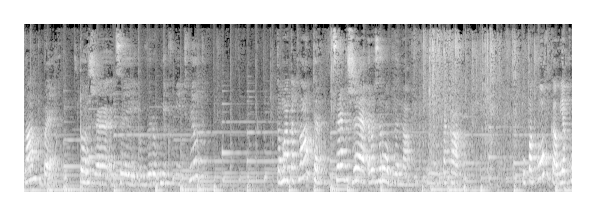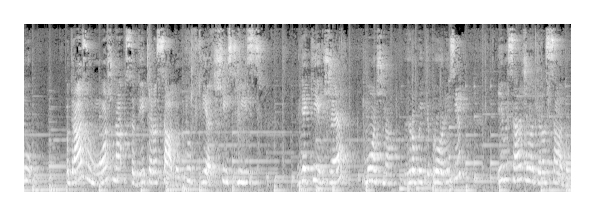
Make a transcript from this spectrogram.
Plant Bag. Тож е, цей виробник Pitfield. Томата плантер це вже розроблена така упаковка, в яку одразу можна садити розсаду. Тут є 6 місць, в які вже можна зробити прорізі і висаджувати розсаду.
